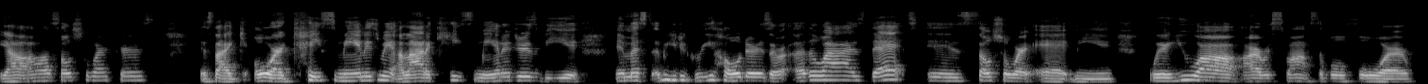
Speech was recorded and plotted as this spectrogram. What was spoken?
y'all all social workers, it's like, or case management, a lot of case managers, be it MSW degree holders or otherwise, that is social work admin, where you all are responsible for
